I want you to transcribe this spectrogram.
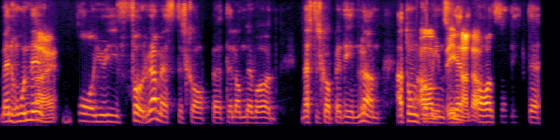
Men hon är, var ju i förra mästerskapet, eller om det var mästerskapet innan, att hon kom ja, in som Jenny Karlsson lite.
